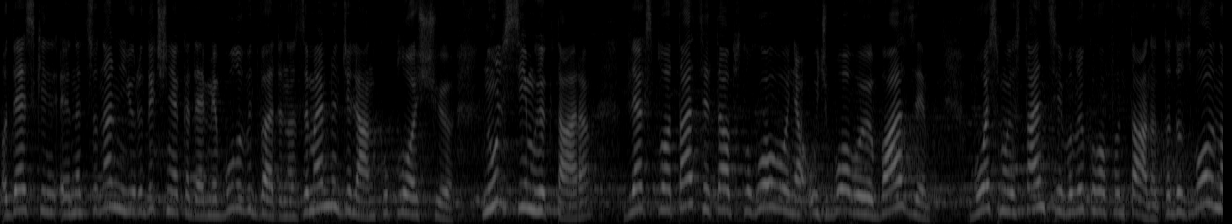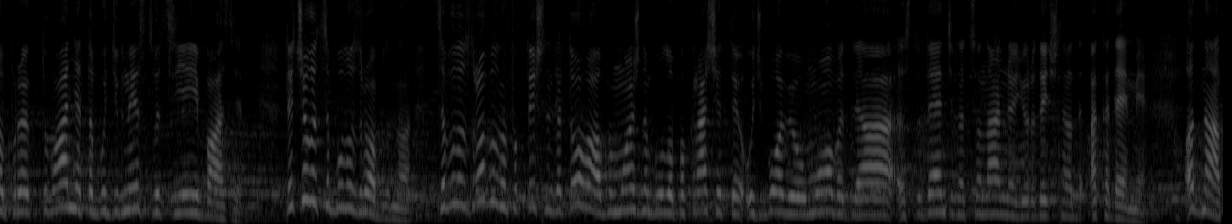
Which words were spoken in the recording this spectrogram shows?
Одеській е, національній юридичній академії було відведено земельну ділянку площею 0,7 гектара для експлуатації та обслуговування учбової бази восьмої станції Великого фонтану та дозволено проєктування та будівництво цієї бази. Для чого це було зроблено? Це було зроблено фактично для того, аби можна було покращити учбові умови для студентів Національної юридичної академії. Однак,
